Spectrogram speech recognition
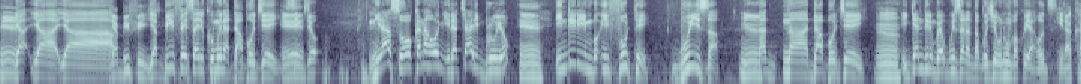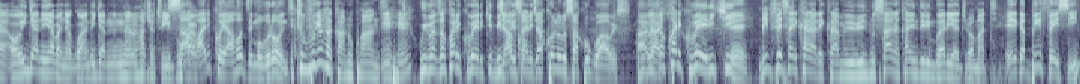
Eh. ya ya ya Ya Bface ari kumwe na Double J. Eh. sivyo ntirasohoka naho iracyari bruyo Eh. indirimbo ifute Bwiza. Na, na Double J. Mm. ijya ndirimbo ya Bwiza na Double J ntumva ko yahoze. Iraka oh ijya ni y'abanyarwanda ijya ntacyo sawa tuyivuga. Ariko yahoze mu Burundi. Tuvuge aka kantu kwanza Mhm. wibaza ko ari kubera iki bifesi Jako- ari jako n'urusaku rwawe wibaza ko ari kubera iki Eh. bifesi ariko arareklama ibi bintu sana kandi indirimbo yari iya Dramati erega bface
